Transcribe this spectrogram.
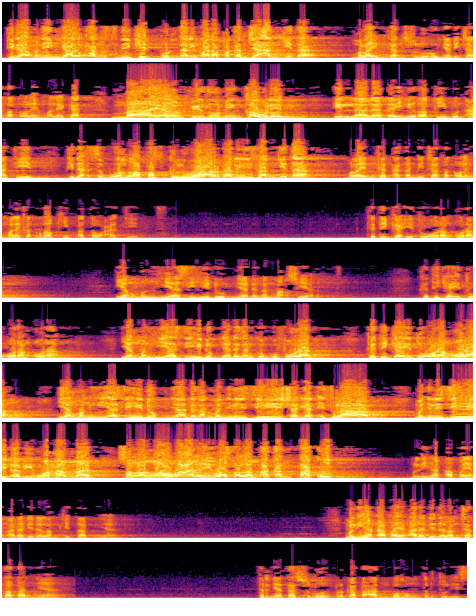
tidak meninggalkan sedikit pun daripada pekerjaan kita melainkan seluruhnya dicatat oleh malaikat. Ma yalfidhu min qaulin illa ladaihi raqibun atid. Tidak sebuah lafaz keluar dari lisan kita melainkan akan dicatat oleh malaikat raqib atau atid. Ketika itu orang-orang yang menghiasi hidupnya dengan maksiat. Ketika itu orang-orang yang menghiasi hidupnya dengan kekufuran. Ketika itu orang-orang yang menghiasi hidupnya dengan menyelisih syariat Islam, menyelisih Nabi Muhammad sallallahu alaihi wasallam akan takut melihat apa yang ada di dalam kitabnya. Melihat apa yang ada di dalam catatannya. Ternyata seluruh perkataan bohong tertulis.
